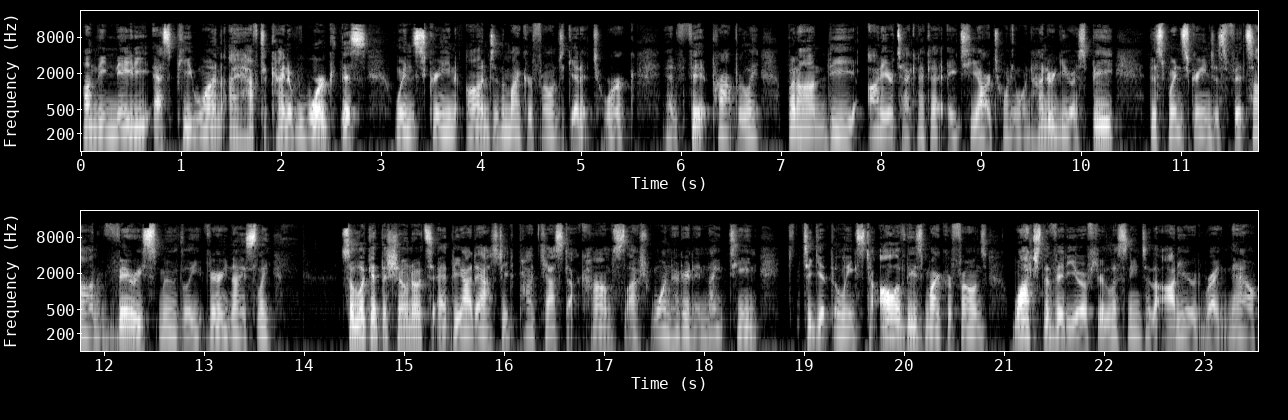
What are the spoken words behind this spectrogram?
On the Nady SP1, I have to kind of work this windscreen onto the microphone to get it to work and fit properly. But on the Audio Technica ATR 2100 USB, this windscreen just fits on very smoothly, very nicely. So look at the show notes at theaudacitypodcast.com slash 119 to get the links to all of these microphones. Watch the video if you're listening to the audio right now,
